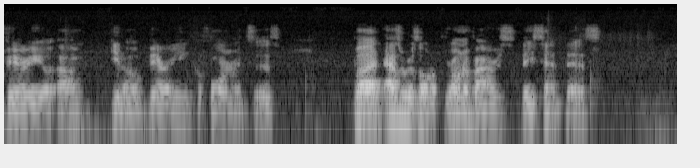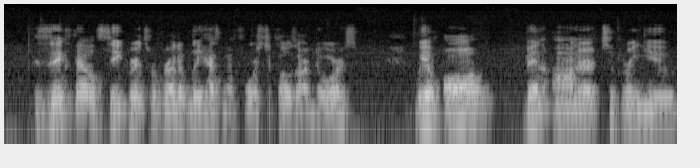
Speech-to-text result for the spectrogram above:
very, um, you know, varying performances. But as a result of coronavirus, they sent this. Ziegfeld Secrets regrettably has been forced to close our doors. We have all been honored to bring you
